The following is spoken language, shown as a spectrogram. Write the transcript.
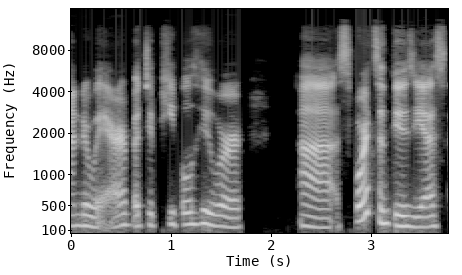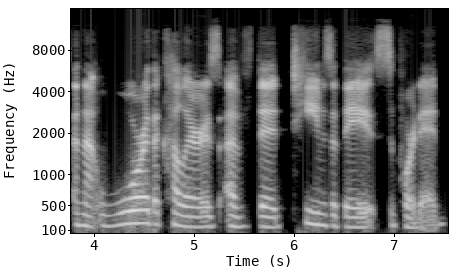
underwear, but to people who were uh, sports enthusiasts and that wore the colors of the teams that they supported.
